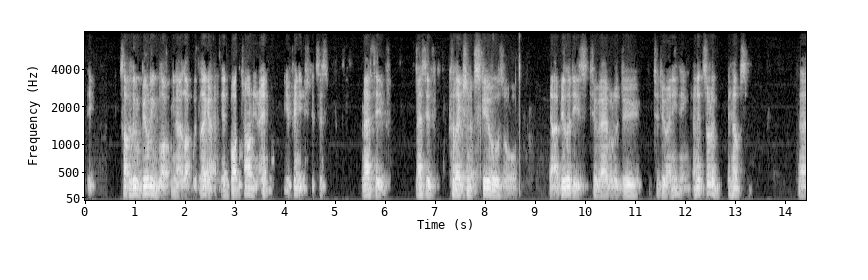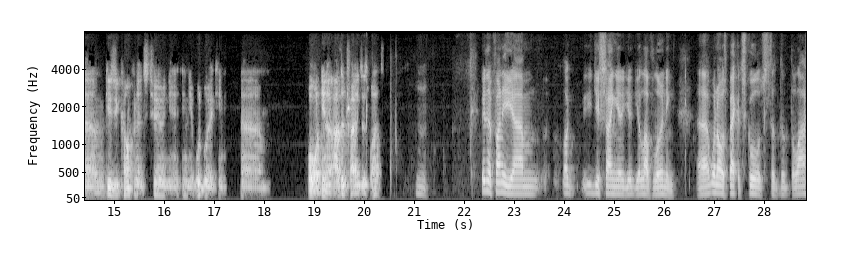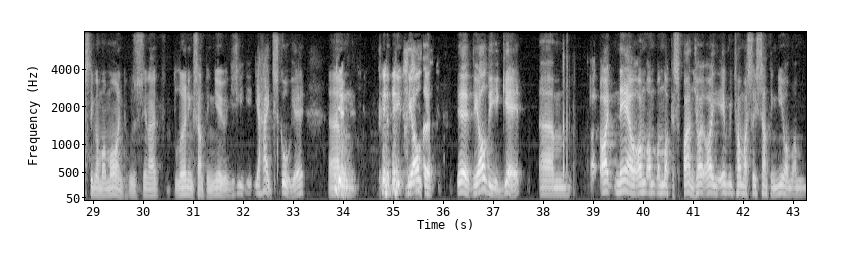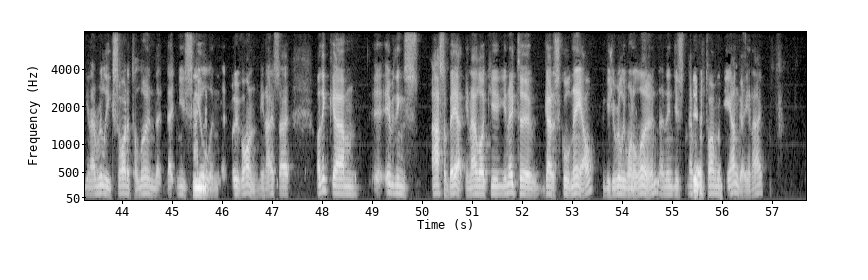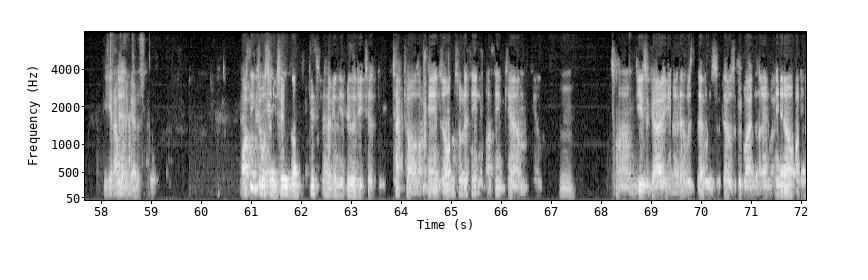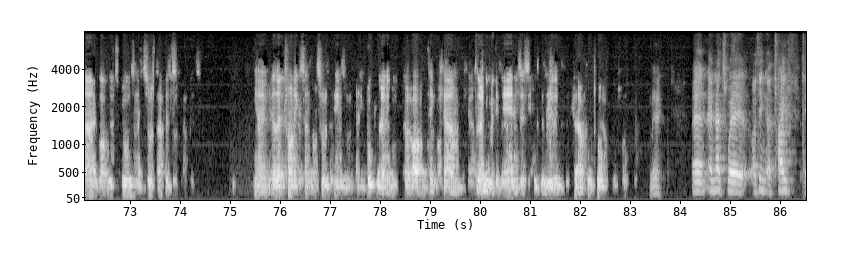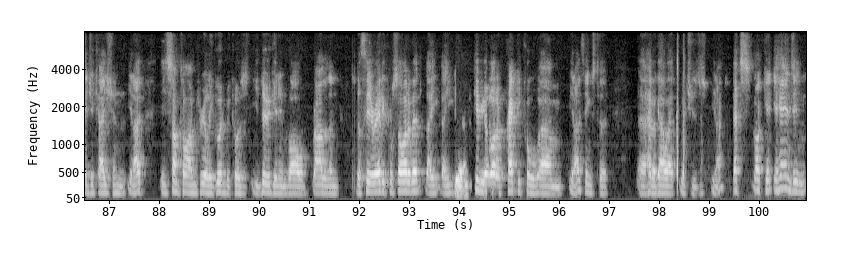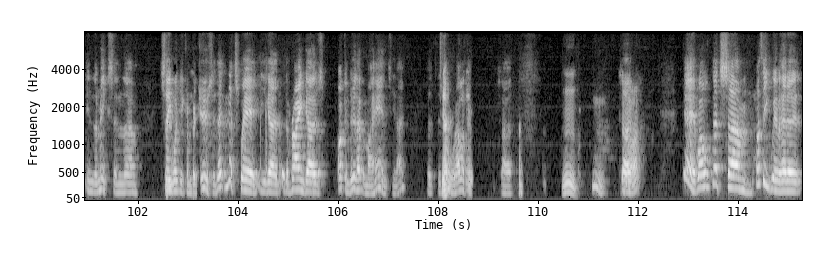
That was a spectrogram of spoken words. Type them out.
it's like a little building block, you know, like with Lego. And then by the time you're in, you're finished. It's this massive, massive collection of skills or you know, abilities to be able to do to do anything, and it sort of helps, um, gives you confidence too in your in your woodworking, um, or you know other trades as well. Hmm. Isn't it funny? Um, like you're just saying, you, you, you love learning. Uh, when I was back at school, it's the, the, the, last thing on my mind was, you know, learning something new. You, you hate school, yeah? Um, yeah. the, the, older, yeah, the older you get, um, I now I'm, I'm, I'm like a sponge. I, I, every time I see something new, I'm, I'm, you know really excited to learn that that new skill mm. and, and, move on. You know, so I think um, everything's us about. You know, like you you need to go to school now because you really want to learn, and then just have yeah. a good time when you're younger, you know, because you don't want to go to school. I think also too, like just having the ability to tactile, like hands-on sort of thing. I think um, mm. um, years ago, you know, that was that was that was a good way to learn. Now I don't know, like with schools and that sort of stuff, it's, it's you know electronics and that sort of things and book learning. But I think um, learning with your hands is, is a really powerful tool. Yeah. And and that's where I think a TAFE education, you know, is sometimes really good because you do get involved rather than the theoretical side of it. They they yeah. give you a lot of practical, um, you know, things to uh, have a go at, which is you know that's like get your hands in in the mix and um, see what you can produce. And, that, and, that's where you go. The brain goes, I can do that with my hands. You know, it's yeah. all relative. So, mm. Mm. so. Yeah, well, that's. Um, I think we've had a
